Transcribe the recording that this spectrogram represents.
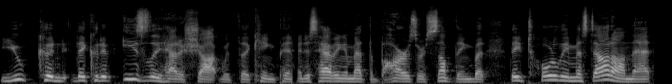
you could they could have easily had a shot with the Kingpin and just having him at the bars or something, but they totally missed out on that.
